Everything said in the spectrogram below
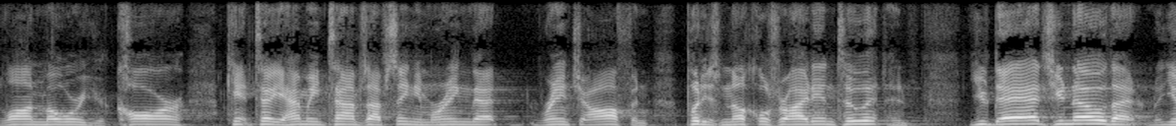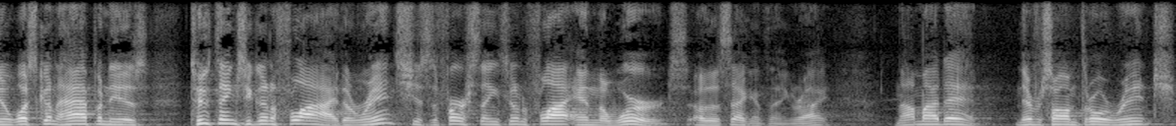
lawnmower, your car. I can't tell you how many times I've seen him wring that wrench off and put his knuckles right into it. And you dads, you know that you know what's going to happen is two things are going to fly. The wrench is the first thing that's going to fly, and the words are the second thing, right? Not my dad. Never saw him throw a wrench.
